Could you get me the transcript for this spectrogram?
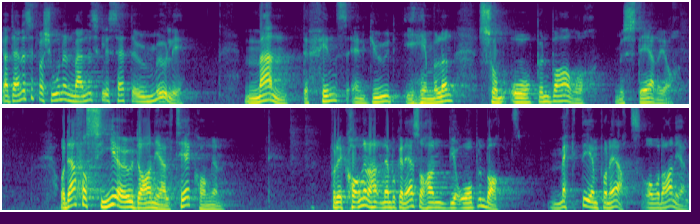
ja, denne situasjonen menneskelig sett er umulig. Men det fins en Gud i himmelen som åpenbarer mysterier. Og Derfor sier også Daniel til kongen for det er kongen Nebukadneser han blir åpenbart mektig imponert over Daniel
